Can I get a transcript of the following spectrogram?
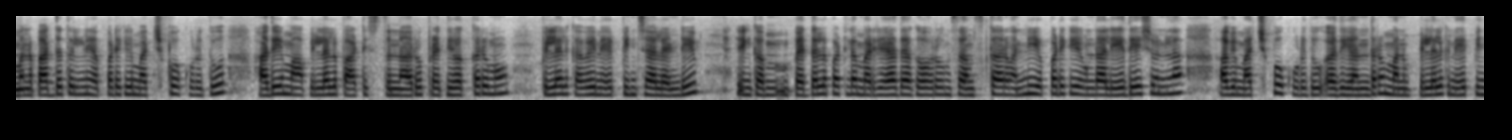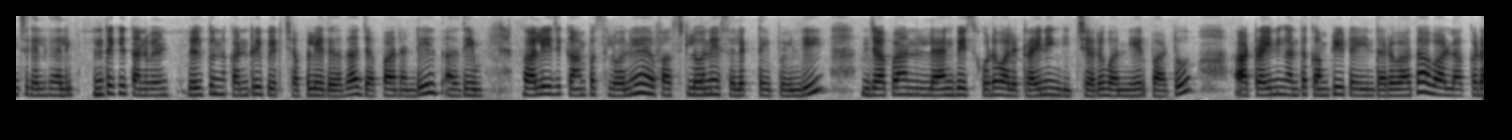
మన పద్ధతుల్ని ఎప్పటికీ మర్చిపోకూడదు. అదే మా పిల్లలు పాటిస్తున్నారు. ప్రతి ఒక్కరము పిల్లలకి అవే నేర్పించాలండి. ఇంకా పెద్దల పట్ల మర్యాద గౌరవం సంస్కారం అన్నీ ఎప్పటికీ ఉండాలి. ఏ దేశంలో అవి మర్చిపోకూడదు. అది అందరం మనం పిల్లలకి నేర్పించగలగాలి. ఇంతకీ తను వెళ్తున్న కంట్రీ పేరు చెప్పలేదు కదా జపాన్ అండి. అది కాలేజీ క్యాంపస్లోనే ఫస్ట్లోనే సెలెక్ట్ అయిపోయింది. జపాన్ లాంగ్వేజ్ కూడా వాళ్ళు ట్రైనింగ్ ఇచ్చారు వన్ ఇయర్ పాటు. ఆ ట్రైనింగ్ అంతా కంప్లీట్ అయిన తర్వాత వాళ్ళు అక్కడ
